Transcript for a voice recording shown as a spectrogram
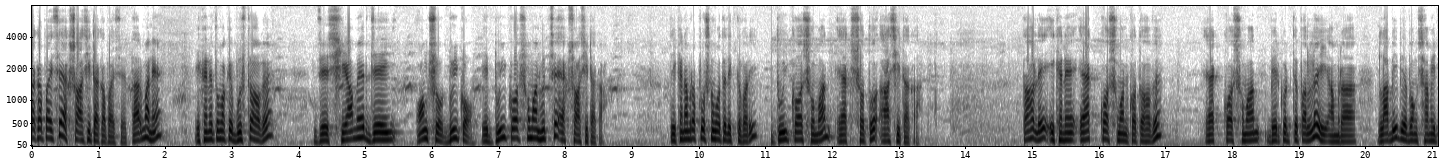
টাকা পাইছে? একশো আশি টাকা পাইছে। তার মানে এখানে তোমাকে বুঝতে হবে যে শ্যামের যেই অংশ, দুই ক, এই দুই ক সমান হচ্ছে একশো আশি টাকা। তো এখানে আমরা প্রশ্ন মতে লিখতে পারি, দুই ক সমান একশত আশি টাকা। তাহলে এখানে এক ক সমান কত হবে? এক ক সমান বের করতে পারলেই আমরা লাবিব এবং স্বামীর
